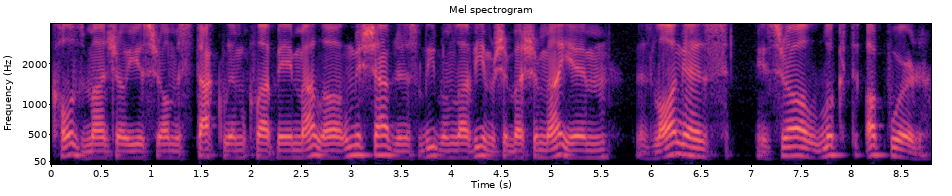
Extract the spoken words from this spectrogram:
Kol Zman Yisrael Mistaklim Klape Malach Mishabdin Libam Lavim Shabashamayim. As long as Israel looked upward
